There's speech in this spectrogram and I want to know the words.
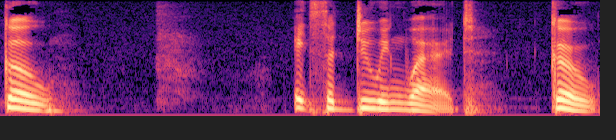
Go. It's a doing word. Go.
